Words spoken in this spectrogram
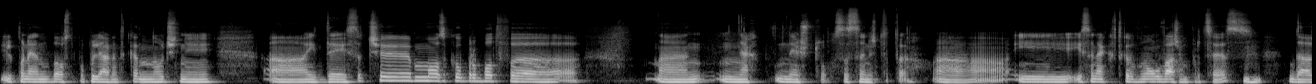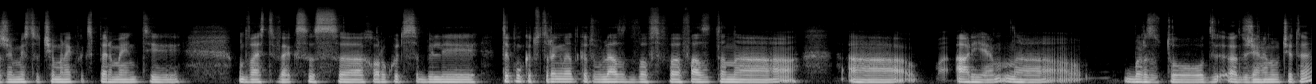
или поне доста популярни така научни а, идеи са, че мозъка обработва а, някак, нещо със сънищата а, и, и са някакъв такъв много важен процес. Мгм. Даже мисля, че има някакви експерименти от 20 век с а, хора, които са били тъкмо като тръгнат, като влязат в, в фазата на а, REM, на бързото дви- движение на очите.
